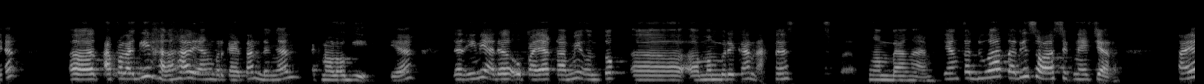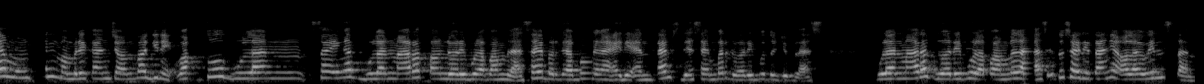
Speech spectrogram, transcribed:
ya uh, apalagi hal-hal yang berkaitan dengan teknologi ya dan ini adalah upaya kami untuk uh, memberikan akses pengembangan. Yang kedua tadi soal signature. Saya mungkin memberikan contoh gini, waktu bulan, saya ingat bulan Maret tahun 2018, saya bergabung dengan IDN Times Desember 2017. Bulan Maret 2018 itu saya ditanya oleh Winston,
